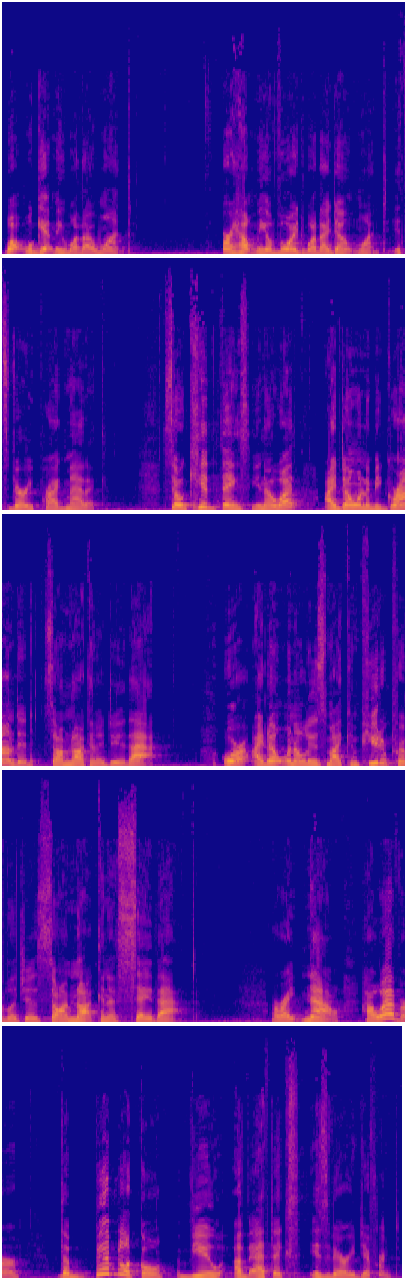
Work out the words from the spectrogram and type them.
what will get me what I want? Or help me avoid what I don't want. It's very pragmatic. So a kid thinks, you know what? I don't want to be grounded, so I'm not going to do that. Or I don't want to lose my computer privileges, so I'm not going to say that. All right, now, however, the biblical view of ethics is very different.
